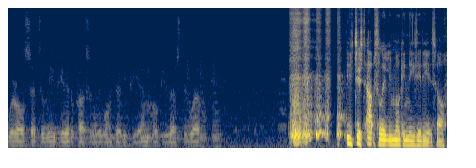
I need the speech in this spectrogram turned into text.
We're all set to leave here at approximately 1.30 p.m. Hope you rested well. He's just absolutely mugging these idiots off.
